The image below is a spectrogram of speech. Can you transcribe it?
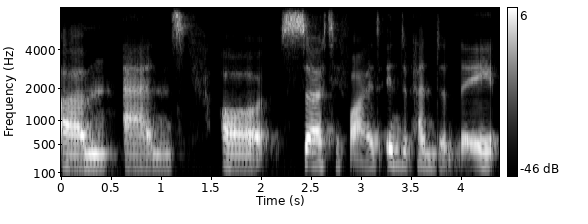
um, and are certified independently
